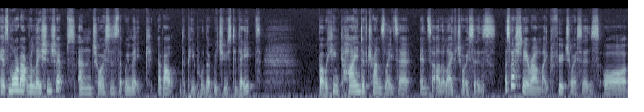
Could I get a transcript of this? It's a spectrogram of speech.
It's more about relationships and choices that we make about the people that we choose to date, but we can kind of translate it into other life choices, especially around like food choices or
